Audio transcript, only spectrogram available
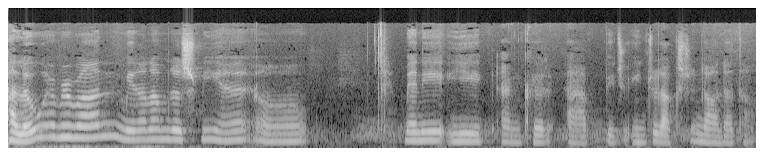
हेलो एवरीवन मेरा नाम रश्मि है uh, मैंने ये एक एंकर ऐप पे जो इंट्रोडक्शन डाला था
